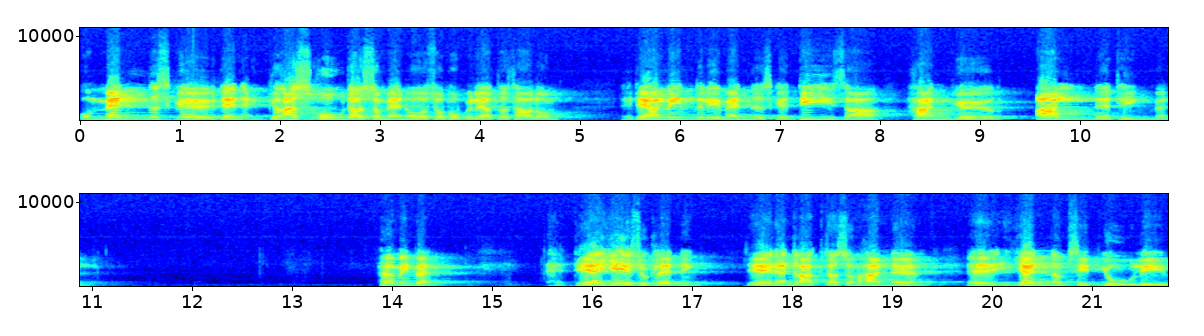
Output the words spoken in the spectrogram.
Og mennesket, den grasrota som er nå så populært å tale om, det alminnelige mennesket, de sa han gjør alle ting vel. Hør, min venn, det er Jesu kledning. Det er den drakta som han eh, eh, gjennom sitt jordliv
